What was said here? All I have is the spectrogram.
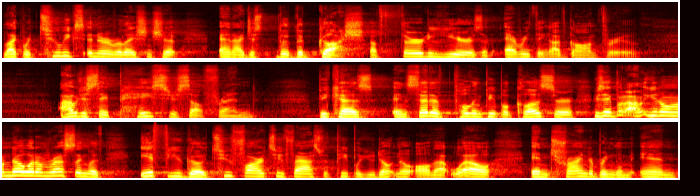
Like we're two weeks into a relationship and I just, the, the gush of 30 years of everything I've gone through. I would just say, pace yourself, friend. Because instead of pulling people closer, you say, but you don't know what I'm wrestling with. If you go too far too fast with people you don't know all that well in trying to bring them in,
